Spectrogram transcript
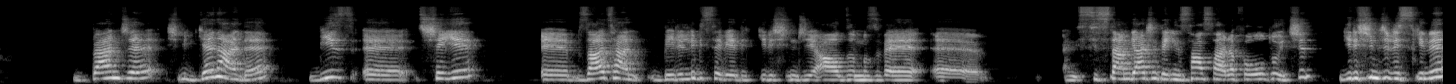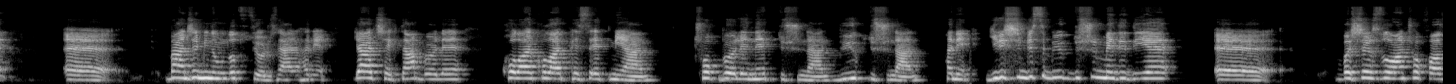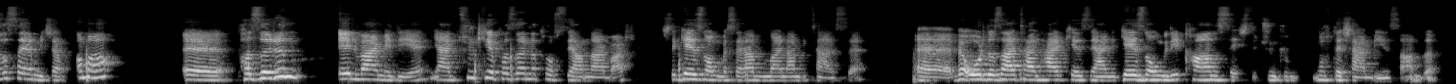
bence şimdi genelde biz e, şeyi e, zaten belirli bir seviyedeki girişimciyi aldığımız ve e, hani sistem gerçekten insan sarrafı olduğu için girişimci riskini e, bence minimumda tutuyoruz. Yani hani gerçekten böyle kolay kolay pes etmeyen, çok böyle net düşünen, büyük düşünen, hani girişimcisi büyük düşünmedi diye e, başarısız olan çok fazla sayamayacağım. Ama e, pazarın el vermediği, yani Türkiye pazarına toslayanlar var. İşte Gezong mesela bunlardan bir tanesi. Ee, ve orada zaten herkes yani Gezong'u değil Kaan'ı seçti. Çünkü muhteşem bir insandı.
